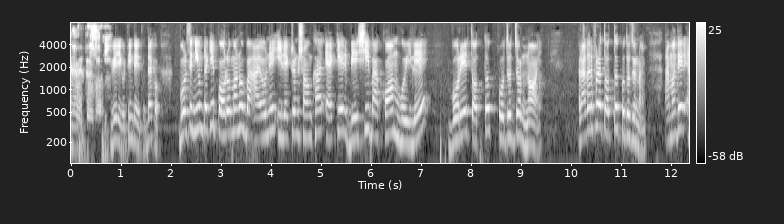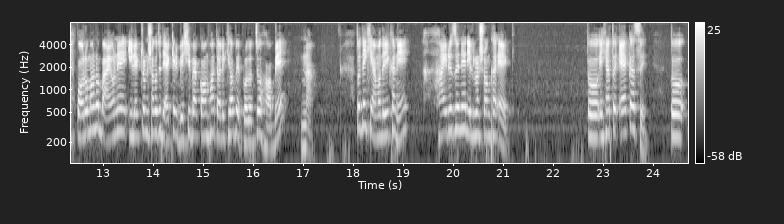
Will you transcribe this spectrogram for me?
হ্যাঁ ভেরি গুড তিনটাই তো দেখো বলছে নিয়মটা কি? পরমাণু বা আয়নে ইলেকট্রন সংখ্যা একের বেশি বা কম হইলে বোরের তত্ত্ব প্রযোজ্য নয়। রাদারফোর্ডের তত্ত্ব প্রযোজ্য নয়। আমাদের পরমাণু বা আয়নে ইলেকট্রন সংখ্যা যদি একের বেশি বা কম হয় তাহলে কি হবে? প্রযোজ্য হবে না। তো দেখি আমাদের এখানে হাইড্রোজেনের ইলেকট্রন সংখ্যা এক। তো এখানে তো এক আছে। তো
